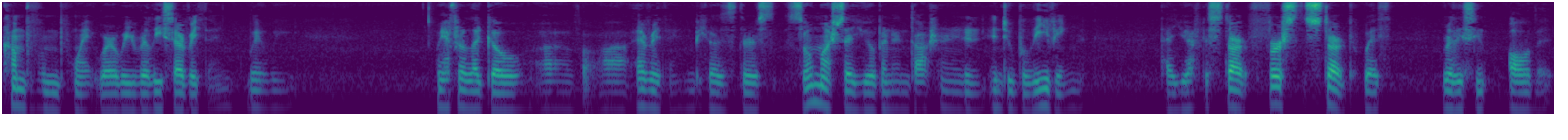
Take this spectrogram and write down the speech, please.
come from a point where we release everything. We we we have to let go of uh, everything because there's so much that you have been indoctrinated into believing that you have to start first start with releasing all of it.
